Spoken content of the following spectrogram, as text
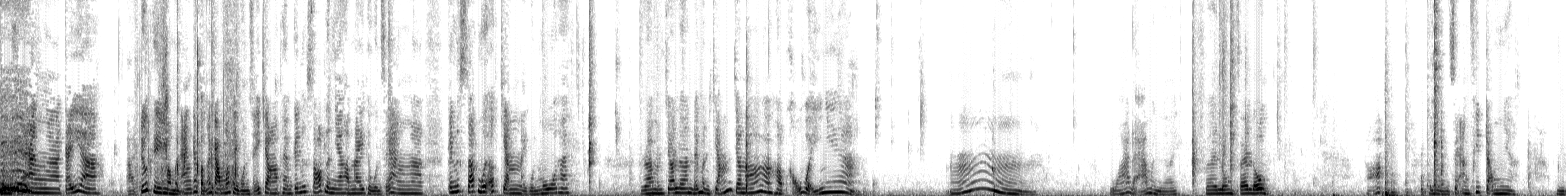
Mình sẽ ăn à, cái à, à, trước khi mà mình ăn cái phần ở trong đó, thì quỳnh sẽ cho thêm cái nước sốt lên nha. Hôm nay thì quỳnh sẽ ăn à, cái nước sốt muối ớt chanh này quỳnh mua thôi. Rồi mình cho lên để mình chấm cho nó hợp khẩu vị nha. Uhm. quá đã mọi người. Phê luôn phê luôn. Đó bây giờ mình sẽ ăn phía trong nha. Mình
